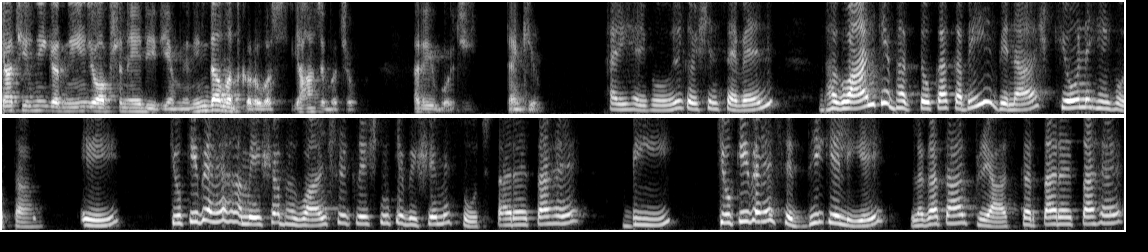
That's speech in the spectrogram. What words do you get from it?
क्या चीज़ नहीं करनी है? जो ऑप्शन ए दी थी हमने, निंदा मत करो बस, यहाँ से बचो। हरी बोल जी। थैंक यू हरी हरी बोल क्वेश्चन सेवन भगवान के भक्तों का कभी विनाश क्यों नहीं होता? ए क्योंकि वह हमेशा भगवान श्री कृष्ण के विषय में सोचता रहता है। बी क्योंकि वह सिद्धि के लिए लगातार प्रयास करता रहता है।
